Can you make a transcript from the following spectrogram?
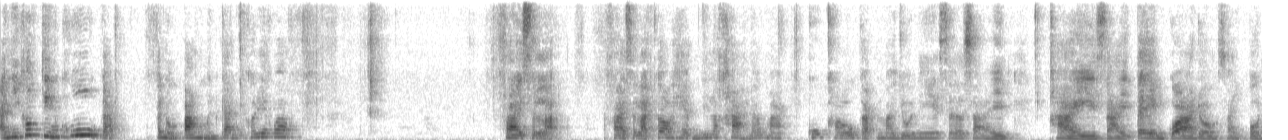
อันนี้ก็กินคู่กับขนมปังเหมือนกันเขาเรียกว่าฟรายสลัดฟรายสลัดก็เอาแฮมนี่ละค่ะ แล้วมาคลุกเขากับมายองเนสใส่ ไข่ใส่แตงกวาดองใส่ปน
